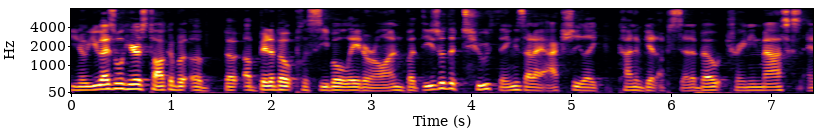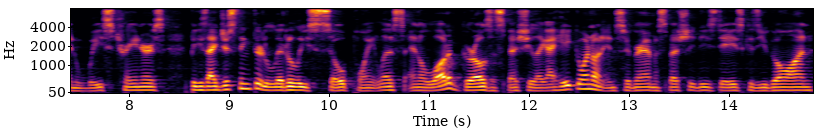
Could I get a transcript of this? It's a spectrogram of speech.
you know, you guys will hear us talk about a, a bit about placebo later on, but these are the two things that I actually like kind of get upset about training masks and waist trainers because I just think they're literally so pointless and a lot of girls especially like I hate going on Instagram especially these days cuz you go on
